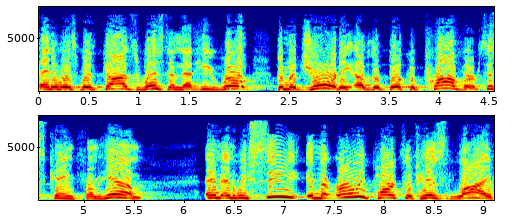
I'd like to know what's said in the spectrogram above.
and it was with God's wisdom that he wrote the majority of the book of Proverbs. This came from him. And, and we see in the early parts of his life,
